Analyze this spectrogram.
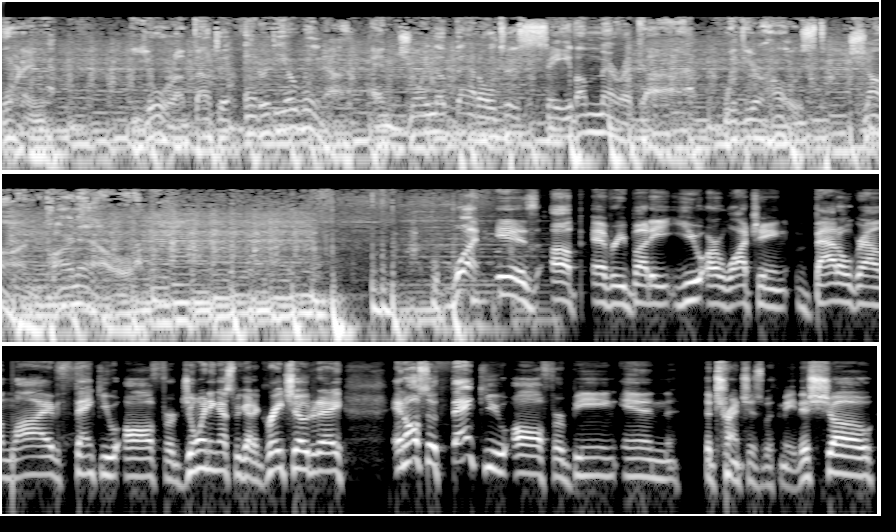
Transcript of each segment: Warning. You're about to enter the arena and join the battle to save America with your host, Sean Parnell. What is up, everybody? You are watching Battleground Live. Thank you all for joining us. We got a great show today. And also, thank you all for being in the trenches with me. This show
